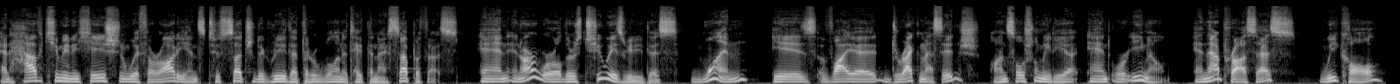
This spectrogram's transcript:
and have communication with our audience to such a degree that they're willing to take the next step with us. And in our world, there's two ways we do this. One is via direct message on social media and or email. And that process we call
